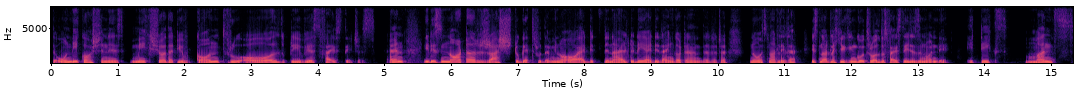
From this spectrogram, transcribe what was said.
the only caution is make sure that you've gone through all the previous five stages. And it is not a rush to get through them. You know, oh, I did denial today, I did anger. Da, da, da, no, it's not like that. It's not like you can go through all those five stages in one day. It takes months,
